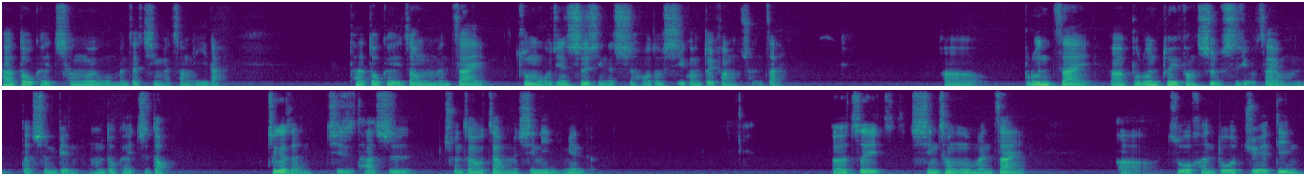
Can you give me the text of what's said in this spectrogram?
它都可以成为我们在情感上的依赖，它都可以让我们在做某件事情的时候都习惯对方的存在。呃，不论在呃，不论对方是不是有在我们的身边，我们都可以知道，这个人其实他是存在在我们心里里面的。而这也形成我们在呃做很多决定，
